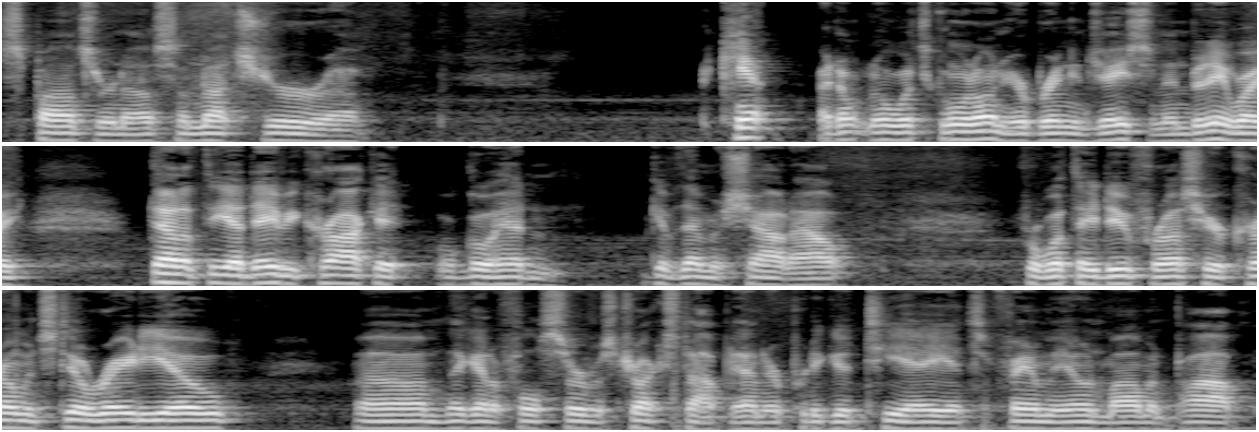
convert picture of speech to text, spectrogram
sponsoring us. I'm not sure. Uh, I can't. I don't know what's going on here, bringing Jason in. But anyway, down at the uh, Davy Crockett, we'll go ahead and give them a shout out for what they do for us here at Chrome and Steel Radio. Um, they got a full service truck stop down there, pretty good TA. It's a family owned mom and pop.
